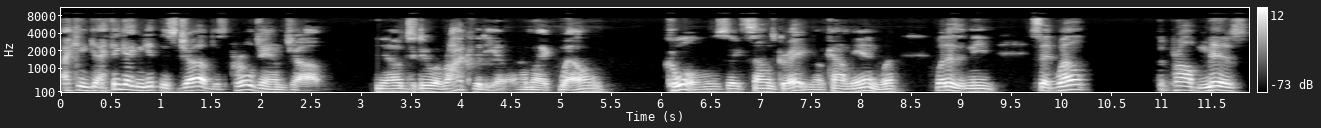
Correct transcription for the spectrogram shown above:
I can, I think I can get this job, this Pearl Jam job, you know, to do a rock video. And I'm like, well, cool. It was like, sounds great. You know, count me in. What, what does it need? He said, well, the problem is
